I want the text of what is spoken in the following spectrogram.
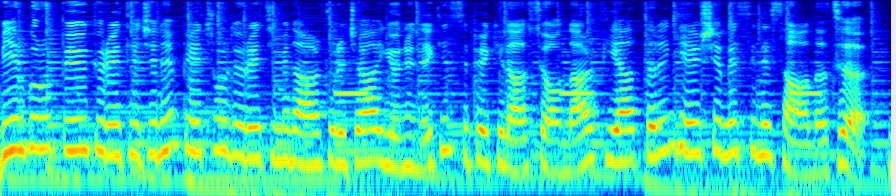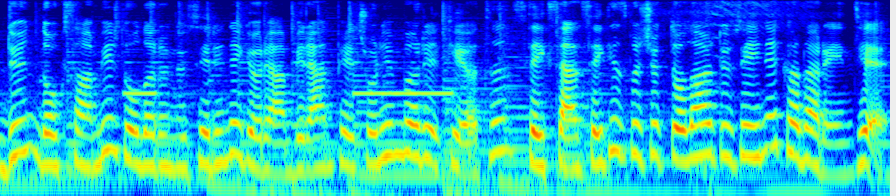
Bir grup büyük üreticinin petrol üretimini artıracağı yönündeki spekülasyonlar fiyatların gevşemesini sağladı. Dün 91 doların üzerine gören Brent petrolün varil fiyatı 88,5 dolar düzeyine kadar indi.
